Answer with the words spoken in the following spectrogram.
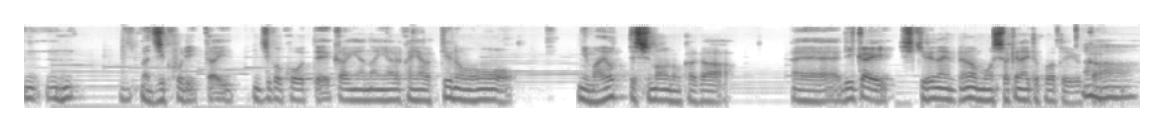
ーまあ、自己理解自己肯定感やなんやらかんやらっていうのをに迷ってしまうのかが、えー理解しきれないのは申し訳ないところというか。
